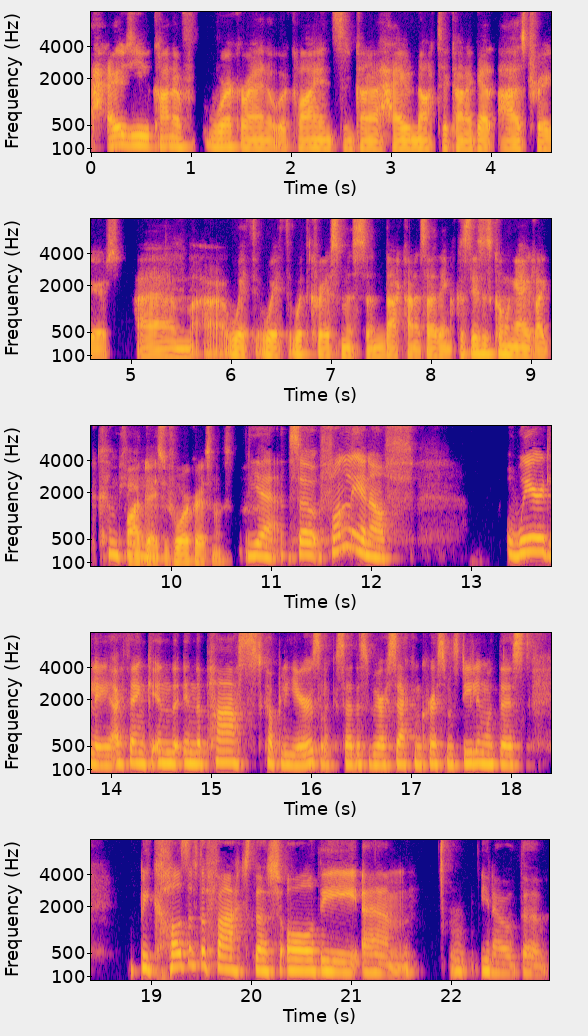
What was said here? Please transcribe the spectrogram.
How do you kind of work around it with clients and kind of how not to kind of get as triggered um, uh, with with with Christmas and that kind of side of thing? Because this is coming out like Completely. five days before Christmas. Yeah. So funnily enough, weirdly, I think in the in the past couple of years, like I said, this will be our second Christmas dealing with this because of the fact that all the um, you know the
